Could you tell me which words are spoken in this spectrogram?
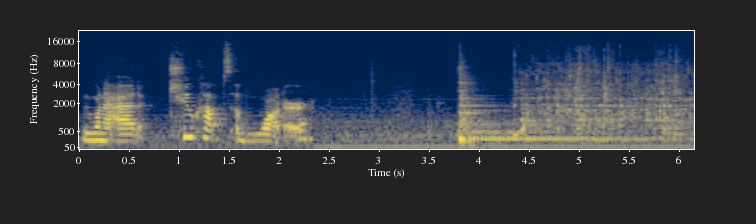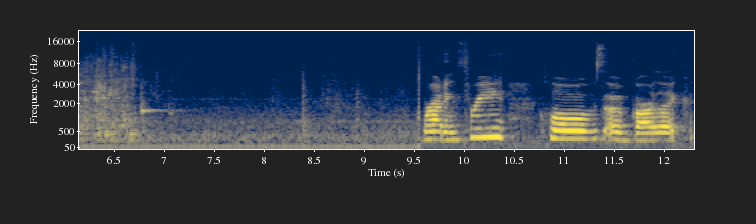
We want to add two cups of water We're adding three cloves of garlic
